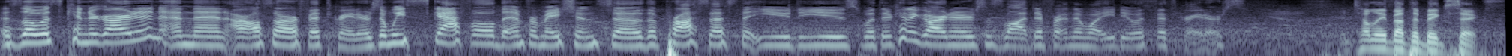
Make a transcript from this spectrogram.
as low as kindergarten and then our, also our fifth graders. And we scaffold the information, so the process that you use with your kindergartners is a lot different than what you do with fifth graders. And tell me about the Big Six.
